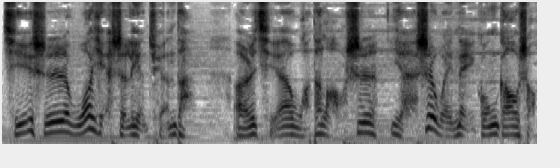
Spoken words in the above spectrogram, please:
其实我也是练拳的，而且我的老师也是位内功高手。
